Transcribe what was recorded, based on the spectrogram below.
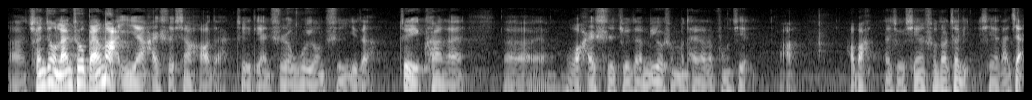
呃，权重蓝筹白马依然还是向好的，这一点是毋庸置疑的。这一块呢，呃，我还是觉得没有什么太大的风险啊。好吧，那就先说到这里，谢谢大家。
